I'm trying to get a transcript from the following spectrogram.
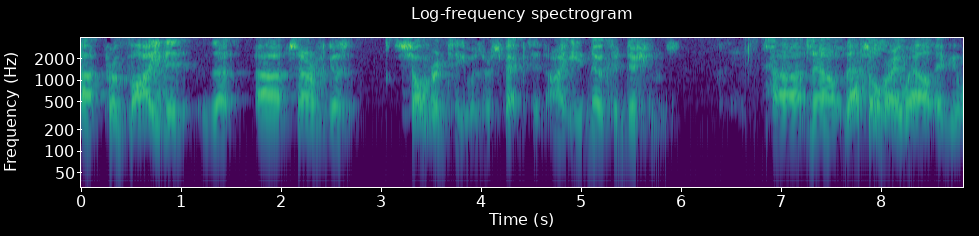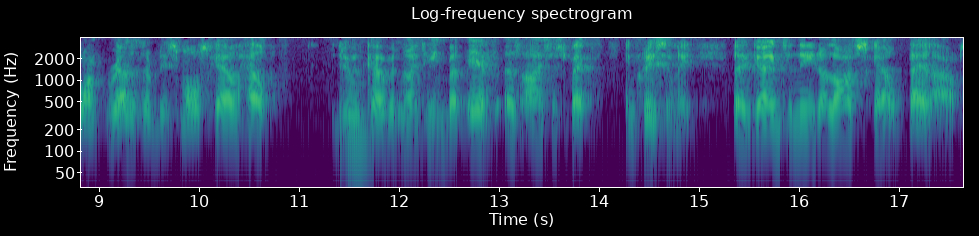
uh, provided that uh, South Africa's sovereignty was respected, i.e. no conditions. Uh, now, that's all very well if you want relatively small-scale help to do with mm. COVID-19, but if, as I suspect, increasingly, they're going to need a large-scale bailout,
